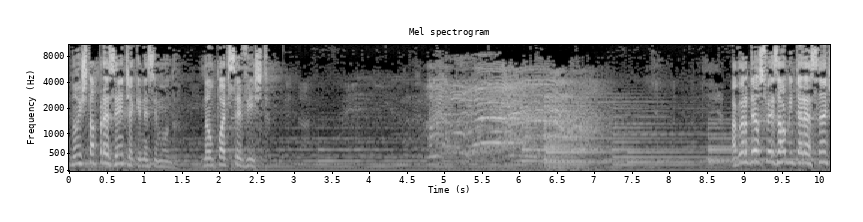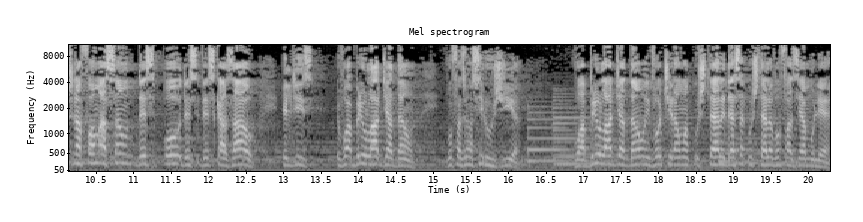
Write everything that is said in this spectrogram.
não está presente aqui nesse mundo. Não pode ser visto. Agora Deus fez algo interessante na formação desse povo, desse, desse casal. Ele diz: Eu vou abrir o lado de Adão, vou fazer uma cirurgia. Vou abrir o lado de Adão e vou tirar uma costela, e dessa costela eu vou fazer a mulher.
